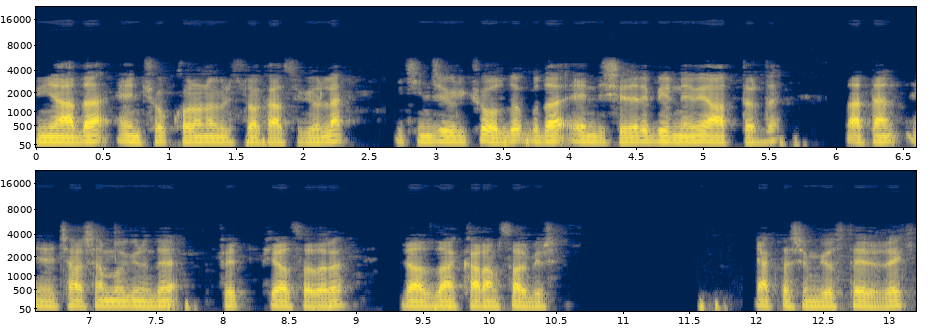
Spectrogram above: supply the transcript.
dünyada en çok koronavirüs vakası görülen ikinci ülke oldu. Bu da endişeleri bir nevi arttırdı. Zaten e, çarşamba günü de FED piyasalara biraz daha karamsar bir yaklaşım göstererek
